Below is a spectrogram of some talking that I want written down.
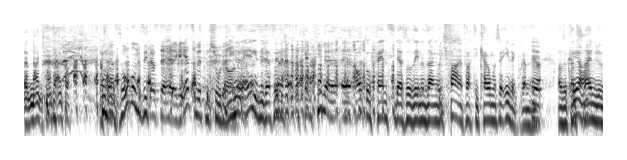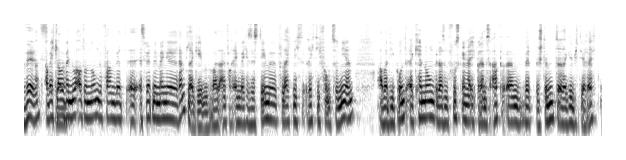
Ähm, nein, ich meinte einfach, Guck mal, so rum sieht das der Helge. Jetzt wird ein Schuh draus. Nicht nur der Helge sieht das so. Ich kenne viele äh, Autofans, die das so sehen und sagen, ich fahre einfach, die Karre muss ja eh wegbremsen. Ja. Also du kannst Ja. schneiden, wie du willst. Aber ich glaube, wenn nur autonom gefahren wird, äh, es wird eine Menge Rempler geben, weil einfach irgendwelche Systeme vielleicht nicht richtig funktionieren. Aber die Grunderkennung, da sind Fußgänger, ich bremse ab, ähm, wird bestimmt, da gebe ich dir recht,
